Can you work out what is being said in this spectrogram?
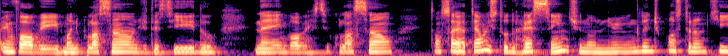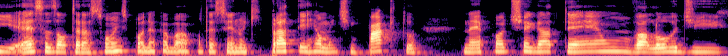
envolve manipulação de tecido, né, envolve recirculação. Então saiu até um estudo recente no New England mostrando que essas alterações podem acabar acontecendo aqui para ter realmente impacto, né, pode chegar até um valor de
